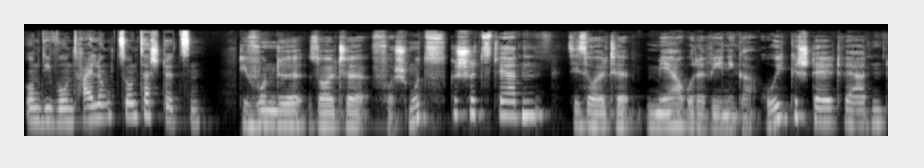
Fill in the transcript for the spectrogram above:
um die Wundheilung zu unterstützen. Die Wunde sollte vor Schmutz geschützt werden, sie sollte mehr oder weniger ruhig gestellt werden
